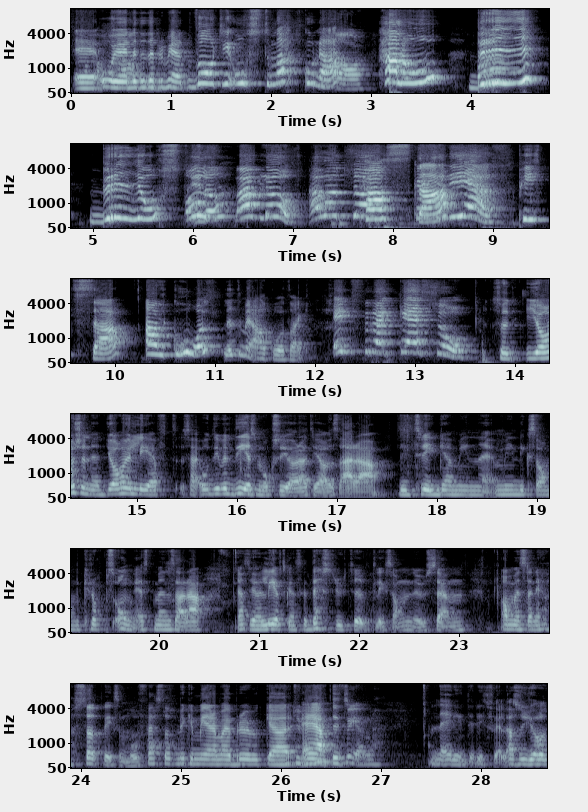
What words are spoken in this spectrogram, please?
eh, åh jag är lite deprimerad. Vart är ostmackorna? Ja. Hallå? Brie? Brieost? Oh, pasta? Pizza? Alkohol? Lite mer alkohol tack. Extra queso! Så jag känner att jag har levt så här, och det är väl det som också gör att jag så här, det triggar min, min liksom kroppsångest. Men så här, att jag har levt ganska destruktivt liksom nu sen, ja men sen i höstas liksom och festat mycket mer än vad jag brukar. Du är ätit. fel. Nej det är inte ditt fel. Alltså jag,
